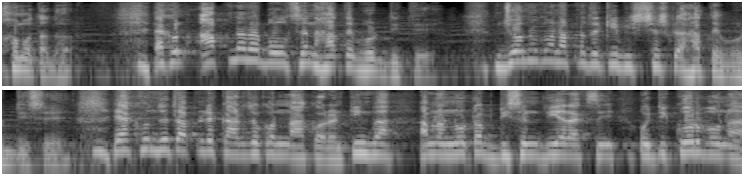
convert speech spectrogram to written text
ক্ষমতাধর। এখন আপনারা বলছেন হাতে ভোট দিতে। জনগণ আপনাদেরকে বিশ্বাস করে হাতে ভোট দিছে। এখন যদি আপনারা কার্যকর না করেন, কিংবা আমরা নোট অফ ডিসেন্ট দিয়ে রাখছি, ওইটি করব না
